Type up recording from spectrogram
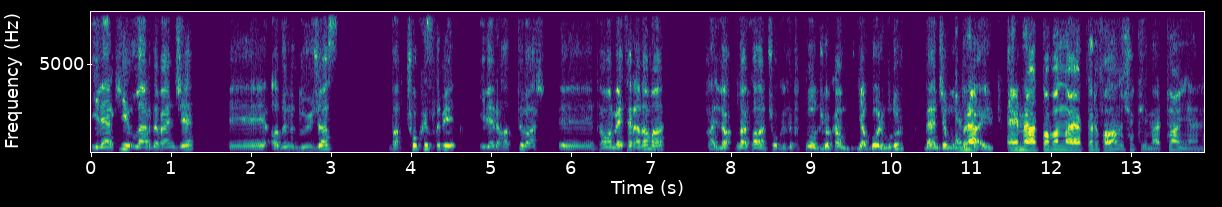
ileriki yıllarda bence e, adını duyacağız. Bak çok hızlı bir ileri hattı var. E, tamam veteran ama Halil Akbular falan çok hızlı futbolcu Gökhan. Ya gol bulur bence mutlaka Emre- Eyüp. Emre Akbaba'nın ayakları falan da çok iyi Mertcan yani.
